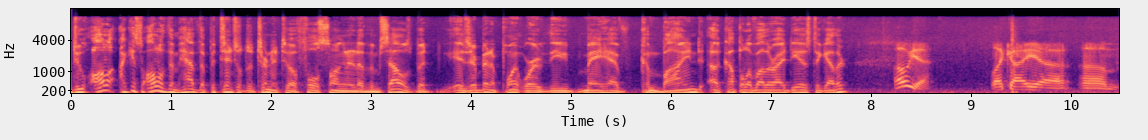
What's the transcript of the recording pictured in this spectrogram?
do all I guess all of them have the potential to turn into a full song in and of themselves, but has there been a point where you may have combined a couple of other ideas together? Oh yeah, like I uh, um,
